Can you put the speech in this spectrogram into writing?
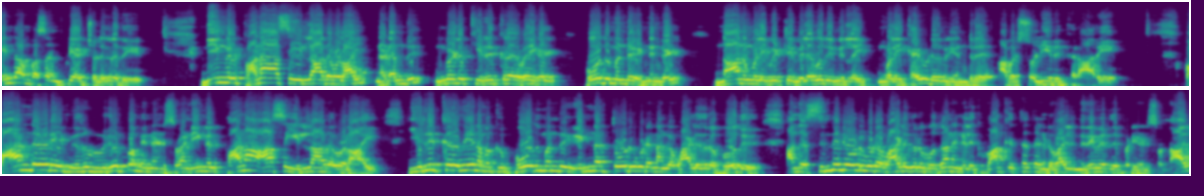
ஐந்தாம் வசனம் இப்படியாக சொல்லுகிறது. நீங்கள் பண ஆசை இல்லாதவளாய் நடந்து உங்களுக்கு இருக்கிறவைகள் போதும் என்று எண்ணுங்கள். நான் உங்களை விட்டு விலகுவதும் இல்லை உங்களை கைவிடுவதும் என்று அவர் சொல்லியிருக்கிறாரே. ஆண்டவருடைய விருப்பம் என்னன்னு சொன்னா நீங்கள் பண ஆசை இல்லாதவளாய் இருக்கிறதே நமக்கு போதுமென்ற எண்ணத்தோடு கூட நாங்கள் வாழுகிற போது அந்த சிந்தனையோடு கூட வாழுகிற போது தான் எங்களுக்கு வாக்குத்தத்தை எங்களுடைய வாழ் நிறைவேறது எப்படி என்று சொன்னால்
